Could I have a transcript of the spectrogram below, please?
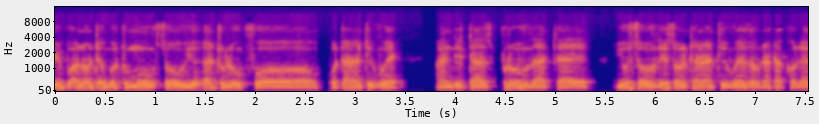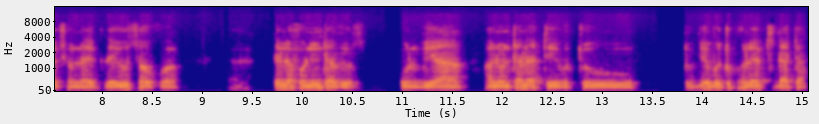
people are not able to move. So we had to look for alternative way. And it has proved that uh, use of these alternative ways of data collection, like the use of telephone interviews, will be a, an alternative to, to be able to collect data.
